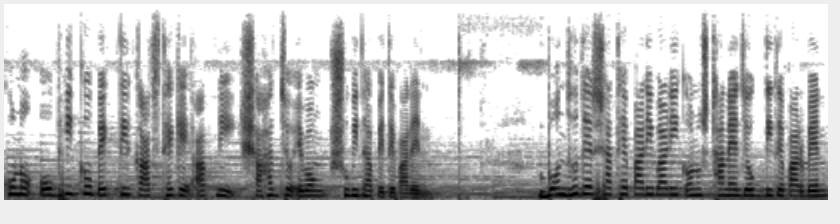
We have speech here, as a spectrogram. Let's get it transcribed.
কোনো অভিজ্ঞ ব্যক্তির কাছ থেকে আপনি সাহায্য এবং সুবিধা পেতে পারেন। বন্ধুদের সাথে পারিবারিক অনুষ্ঠানে যোগ দিতে পারবেন।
